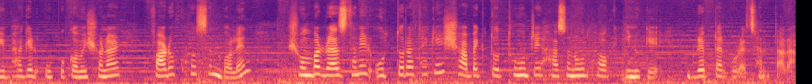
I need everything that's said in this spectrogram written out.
বিভাগের উপকমিশনার ফারুক হোসেন বলেন, সোমবার রাজধানীর উত্তরা থেকে সাবেক তথ্যমন্ত্রী হাসানুল হক ইনুকে গ্রেপ্তার করেছেন তারা।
